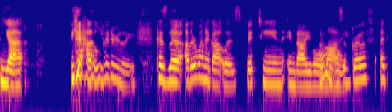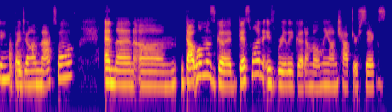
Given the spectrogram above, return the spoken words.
Yeah. Yeah, literally. Because the other one I got was 15 Invaluable oh, Laws okay. of Growth, I think, okay. by John Maxwell. And then um that one was good. This one is really good. I'm only on chapter six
